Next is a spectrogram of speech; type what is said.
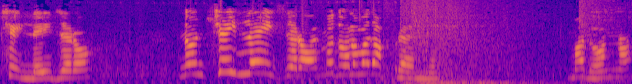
C'è il laser. Non c'è il laser, il modo lo vado a prendere. Madonna.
